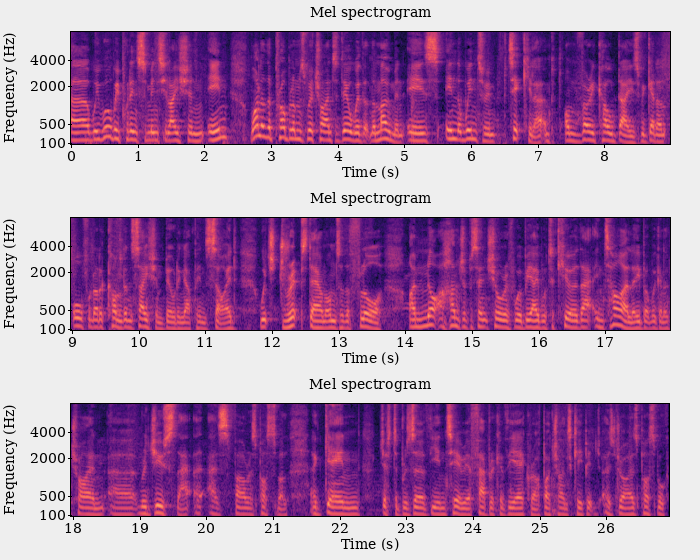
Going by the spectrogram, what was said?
Uh, we will be putting some insulation in. One of the problems we're trying to deal with at the moment is in the winter in particular, and on very cold days, we get an awful lot of condensation building up inside, which drips down onto the floor. I'm not 100% sure if we'll be able to cure that entirely, but we're going to try and uh, reduce that uh, as far as possible. Again, just to preserve the interior fabric of the aircraft by trying to keep it as dry as possible.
